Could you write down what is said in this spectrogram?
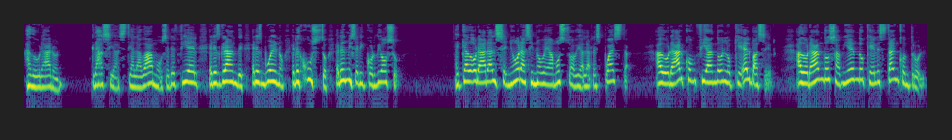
Adoraron. Gracias, te alabamos, eres fiel, eres grande, eres bueno, eres justo, eres misericordioso. Hay que adorar al Señor así no veamos todavía la respuesta. Adorar confiando en lo que Él va a hacer. Adorando sabiendo que Él está en control.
